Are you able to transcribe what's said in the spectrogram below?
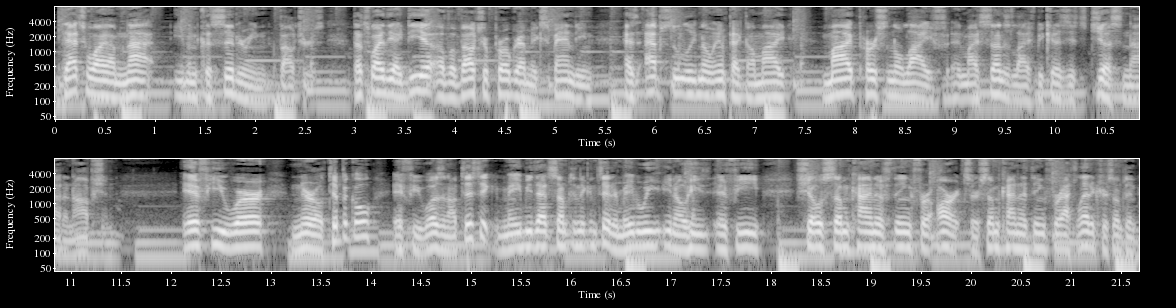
that's why I'm not even considering vouchers. That's why the idea of a voucher program expanding has absolutely no impact on my my personal life and my son's life because it's just not an option. If he were neurotypical, if he wasn't autistic, maybe that's something to consider. Maybe we, you know, he if he shows some kind of thing for arts or some kind of thing for athletics or something,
